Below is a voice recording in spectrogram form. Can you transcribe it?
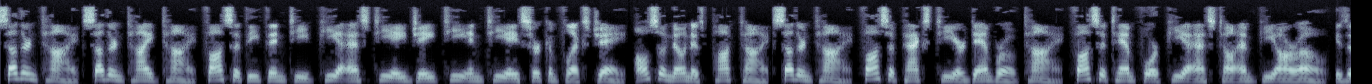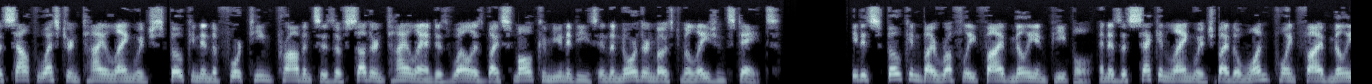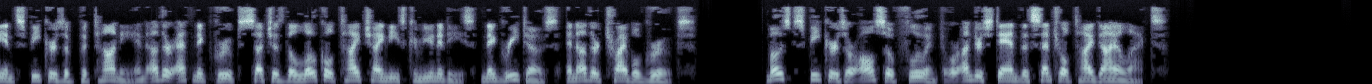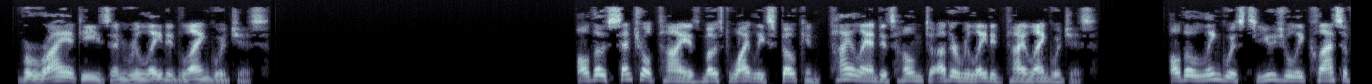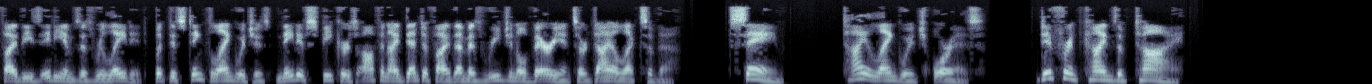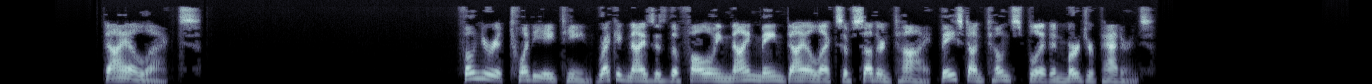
Southern Thai Southern Thai Thai Fossa Thi Thin T Pia Stajt in Ta circumflex J, also known as Pak Thai Southern Thai, Fossa Pax T or Dambro Thai, Fossa Tamfor Pia S Ta Mpro, is a southwestern Thai language spoken in the 14 provinces of southern Thailand as well as by small communities in the northernmost Malaysian states. It is spoken by roughly 5 million people, and as a second language by the 1.5 million speakers of Patani and other ethnic groups such as the local Thai Chinese communities, Negritos, and other tribal groups. Most speakers are also fluent or understand the Central Thai dialects. Varieties and related languages Although Central Thai is most widely spoken, Thailand is home to other related Thai languages. Although linguists usually classify these idioms as related, but distinct languages, native speakers often identify them as regional variants or dialects of the same Thai language, or as different kinds of Thai. Dialects Phonurit 2018 recognizes the following nine main dialects of Southern Thai, based on tone split and merger patterns.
